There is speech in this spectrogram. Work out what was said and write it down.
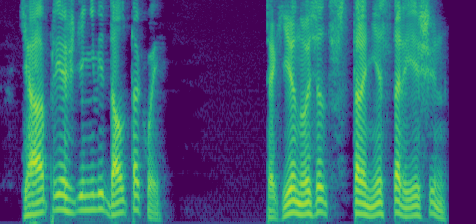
— Я прежде не видал такой. — Такие носят в стране старейшин.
